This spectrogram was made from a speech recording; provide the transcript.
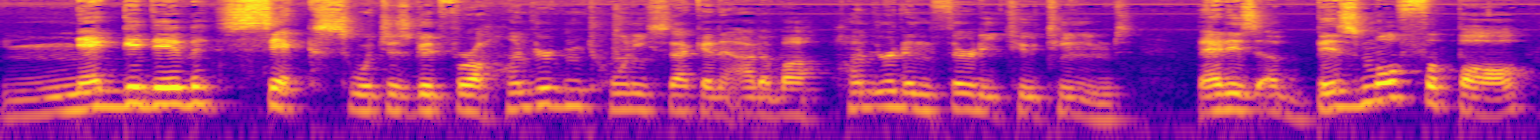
negative six, which is good for 122nd out of 132 teams. That is abysmal football.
